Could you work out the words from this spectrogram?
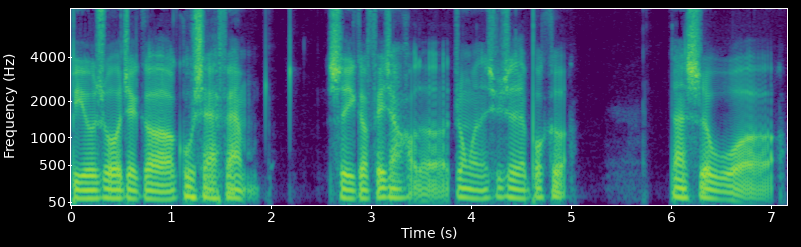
比如说这个故事 FM 是一个非常好的中文的叙事类播客。但是我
